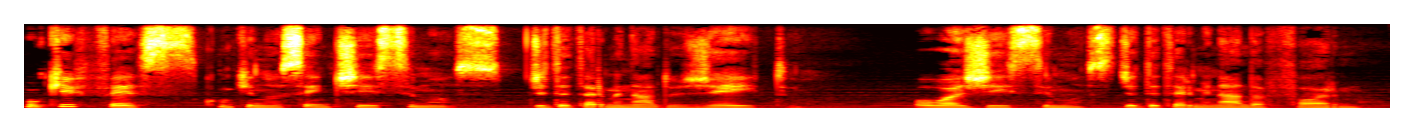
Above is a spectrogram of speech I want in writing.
O que fez com que nos sentíssemos de determinado jeito ou agíssemos de determinada forma?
